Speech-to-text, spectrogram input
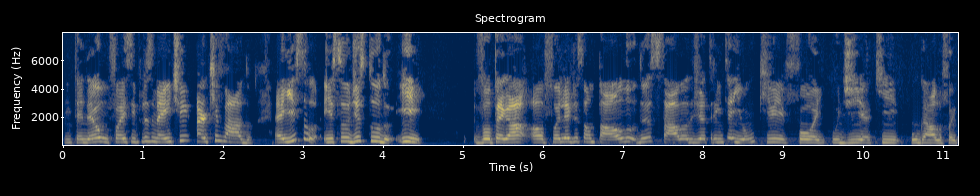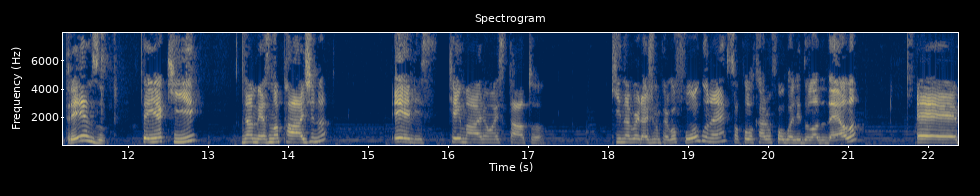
Entendeu? Foi simplesmente arquivado. É isso, isso diz tudo. E Vou pegar a Folha de São Paulo do sábado, dia 31, que foi o dia que o Galo foi preso. Tem aqui, na mesma página, eles queimaram a estátua, que na verdade não pegou fogo, né? Só colocaram fogo ali do lado dela. É,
